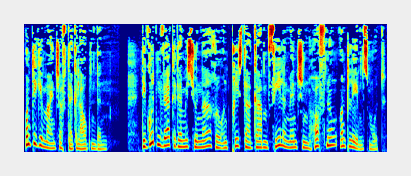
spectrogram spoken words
und die Gemeinschaft der Glaubenden. Die guten Werke der Missionare und Priester gaben vielen Menschen Hoffnung und Lebensmut.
